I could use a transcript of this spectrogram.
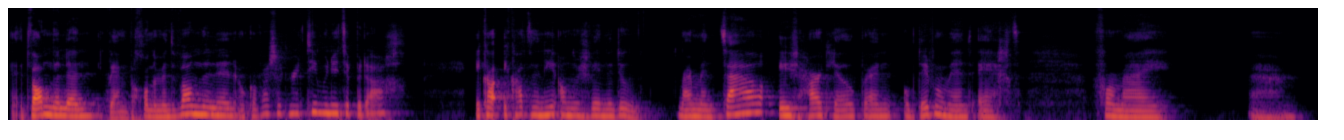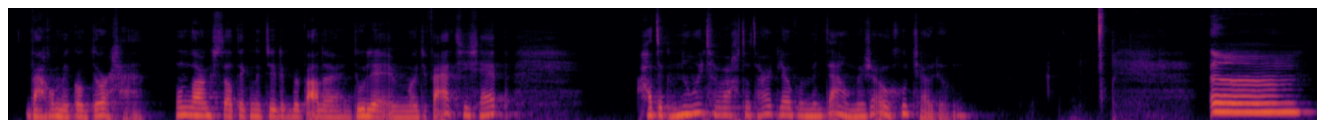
het wandelen. Ik ben begonnen met wandelen, ook al was het maar 10 minuten per dag. Ik had, ik had het niet anders willen doen. Maar mentaal is hardlopen op dit moment echt voor mij uh, waarom ik ook doorga. Ondanks dat ik natuurlijk bepaalde doelen en motivaties heb, had ik nooit verwacht dat hardlopen mentaal me zo goed zou doen. Um,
